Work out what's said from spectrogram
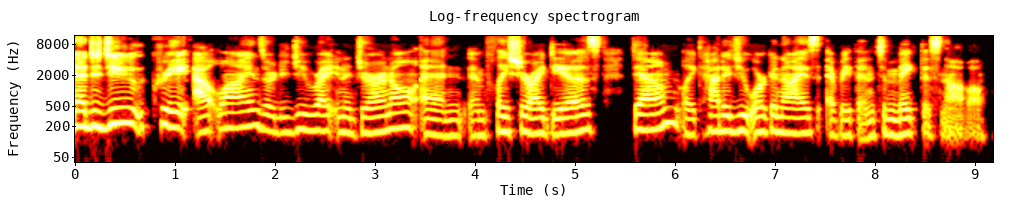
Now, did you create outlines or did you write in a journal and and place your ideas down? Like, how did you organize everything to make this novel?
